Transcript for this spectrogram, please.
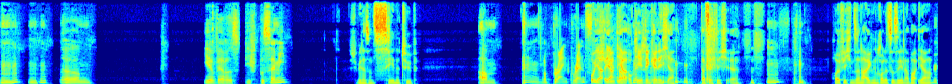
mhm, mhm. Ähm, hier wäre Steve Buscemi. Schon wieder so ein Szenetyp. Ähm, Brian Cranston. Oh ja, ja, ja, okay, mit. den kenne ich ja. Tatsächlich. Äh, Mhm. häufig in seiner eigenen Rolle zu sehen, aber ja.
